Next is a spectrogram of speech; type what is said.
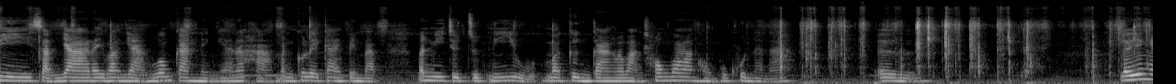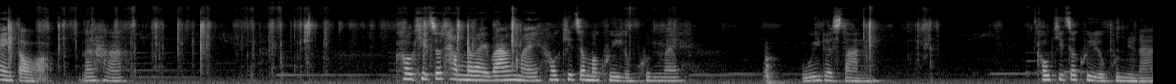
มีสัญญาอะไรบางอย่างร่วมกันอย่างเงี้ยนะคะ มันก็เลยกลายเป็นแบบมันมีจุดจุดนี้อยู่มากึ่งกลางระหว่างช่องว่างของพวกคุณนะนะ เออ แล้วยังไงต่อนะคะ เขาคิดจะทำอะไรบ้างไหม เขาคิดจะมาคุยกับคุณไหม วิเดอร์ซันเขาคิดจะคุยกับคุณอยู่นะ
